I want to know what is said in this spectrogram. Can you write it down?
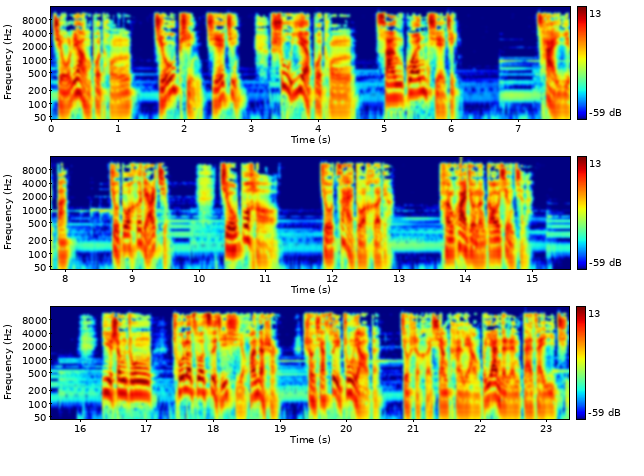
酒量不同，酒品接近；树叶不同，三观接近。菜一般，就多喝点酒；酒不好，就再多喝点很快就能高兴起来。一生中，除了做自己喜欢的事儿，剩下最重要的就是和相看两不厌的人待在一起。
